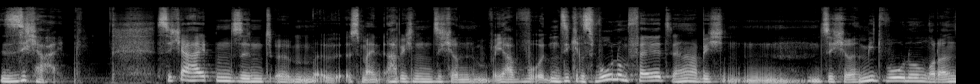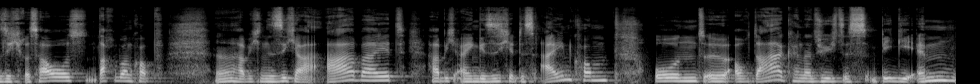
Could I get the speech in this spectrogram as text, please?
Sicherheit. Sicherheiten sind, ähm, ist mein, habe ich einen sicheren, ja, ein sicheres Wohnumfeld, ja, habe ich ein, eine sichere Mietwohnung oder ein sicheres Haus, ein Dach über dem Kopf, ja, habe ich eine sichere Arbeit, habe ich ein gesichertes Einkommen und äh, auch da kann natürlich das BGM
